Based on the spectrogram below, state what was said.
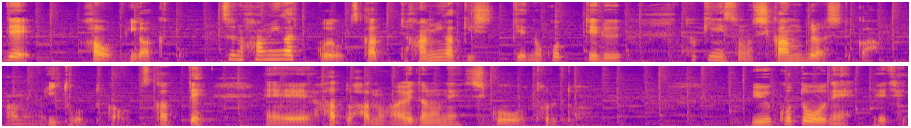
で歯を磨くと。普通の歯磨き粉を使って歯磨きして残ってる時にその歯間ブラシとか、あの、糸とかを使って、えー、歯と歯の間のね、歯垢を取ると。いうことをね、徹底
